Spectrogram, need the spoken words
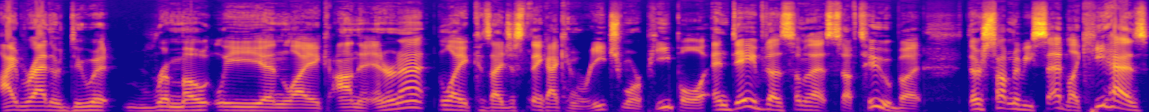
I'd rather do it remotely and like on the internet, like, cause I just think I can reach more people. And Dave does some of that stuff too, but there's something to be said. Like, he has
